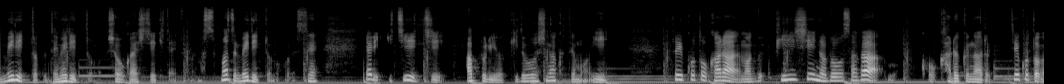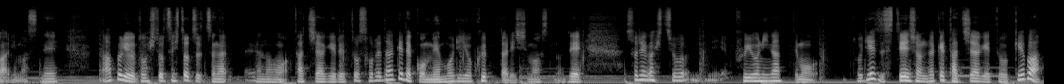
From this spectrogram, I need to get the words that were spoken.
メリットとデメリットを紹介していきたいと思います。まずメリットの方ですね。やはりいちいちアプリを起動しなくてもいい。ということから、まあ、PC の動作がこう軽くなるということがありますね。アプリを一つ一つつなあの立ち上げると、それだけでこうメモリを食ったりしますので、それが必要、不要になっても、とりあえずステーションだけ立ち上げておけば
